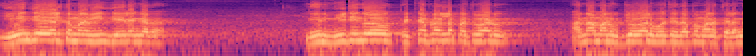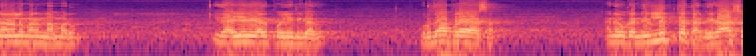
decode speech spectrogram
ఏం చేయగలుగుతాం మనం ఏం చేయలేం కదా. నేను మీటింగ్లో పెట్టినప్పుడల్లా ప్రతివాడు అన్న మన ఉద్యోగాలు పోతే తప్ప మన తెలంగాణలో మనం నమ్మరు. ఇది అయ్యేది కాదు పోయేది కాదు. వృధా ప్రయాస. అనే ఒక నిర్లిప్తత నిరాశ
